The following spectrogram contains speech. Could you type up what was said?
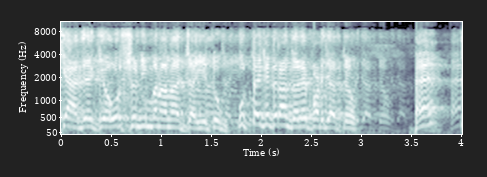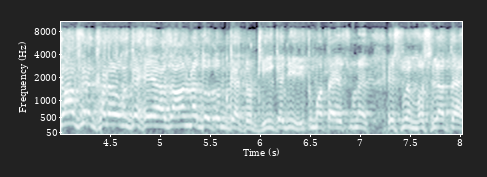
کہہ دے کہ عرس نہیں منانا چاہیے، تو کتے کی طرح گلے پڑ جاتے ہو۔ کافر کھڑے ہو کہ اذان نہ دو، تم کہتے ہو، ٹھیک ہے جی حکمت ہے، اس میں اس میں مسلط ہے۔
